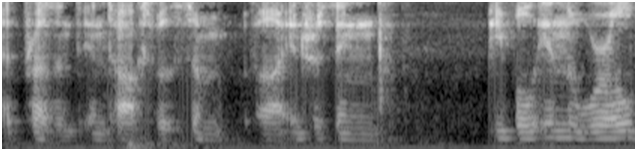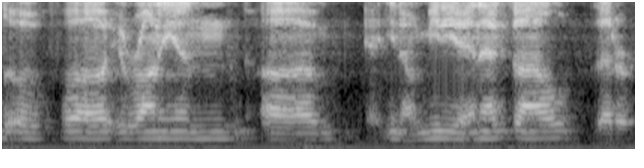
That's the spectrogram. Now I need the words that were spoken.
at present in talks with some uh, interesting people in the world of uh, Iranian, um, you know, media in exile that are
